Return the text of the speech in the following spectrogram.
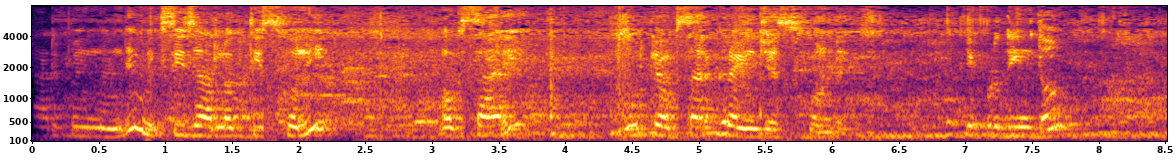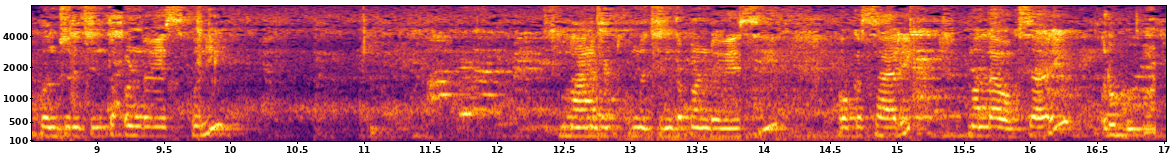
సరిపోయిందండి మిక్సీ జార్లోకి తీసుకొని ఒకసారి ఊరికే ఒకసారి గ్రైండ్ చేసుకోండి. ఇప్పుడు దీంతో కొంచెం చింతపండు వేసుకొని నానబెట్టుకున్న చింతపండు వేసి ఒకసారి మళ్ళా ఒకసారి రుబ్బుకోండి.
